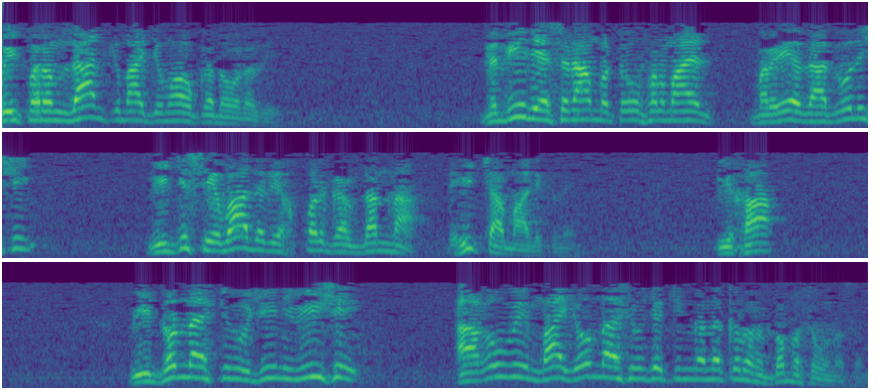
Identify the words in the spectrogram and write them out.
وی پر رمضان کې ما جمعو کړه ورځي نبی علیہ السلام ته فرمایل مرې آزاد ول شي وی چې سیوا د خپل گردن نه هیڅ چا مالک نه وی ښا وی دنه چې وجینی وی شي هغه وی ما یو ناشو چې څنګه نه کړو نو دمسونه سم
